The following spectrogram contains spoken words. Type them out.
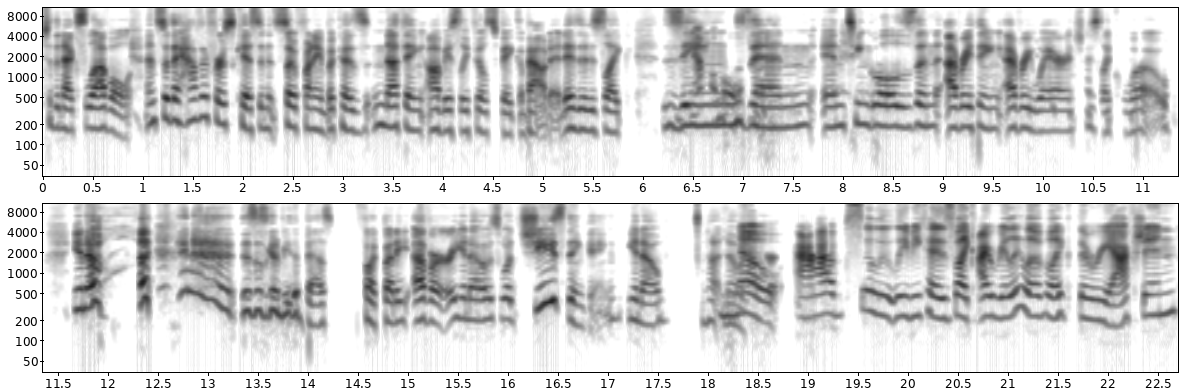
to the next level. And so they have their first kiss and it's so funny because nothing obviously feels fake about it. It is like zings and and tingles and everything everywhere and she's like whoa you know? This is gonna be the best fuck buddy ever you know is what she's thinking you know not knowing No, absolutely. Because like I really love like the reaction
